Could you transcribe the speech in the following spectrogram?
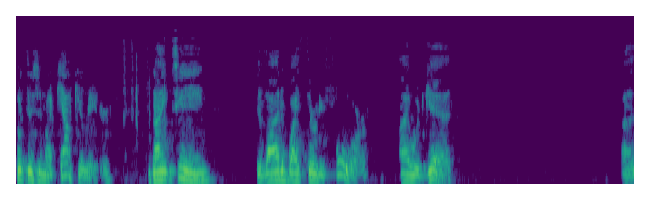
put this in my calculator, 19 divided by 34, I would get uh,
